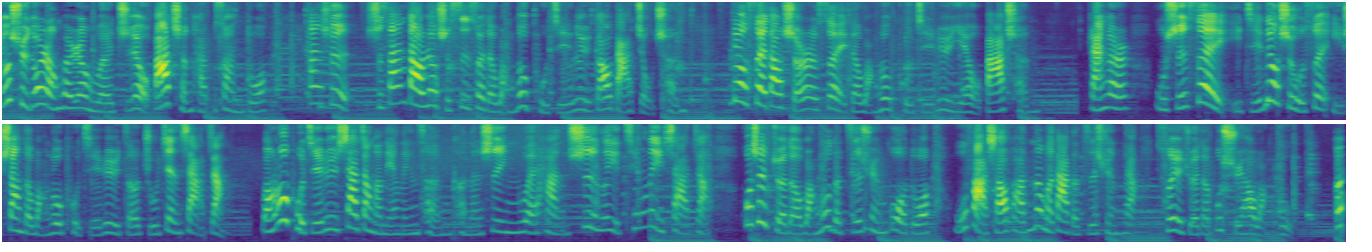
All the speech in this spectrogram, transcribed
有许多人会认为只有八成还不算多，但是十三到六十四岁的网络普及率高达九成，六岁到十二岁的网络普及率也有八成。然而，五十岁以及六十五岁以上的网络普及率则逐渐下降。网络普及率下降的年龄层，可能是因为和视力、听力下降。或是觉得网络的资讯过多，无法消化那么大的资讯量，所以觉得不需要网络。而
